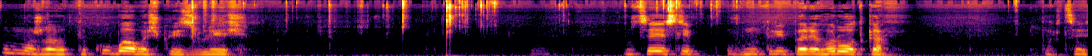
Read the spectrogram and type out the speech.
Ну, можна от таку бабочку извлечь. Ну, це якщо внутрі перегородка. Так, це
